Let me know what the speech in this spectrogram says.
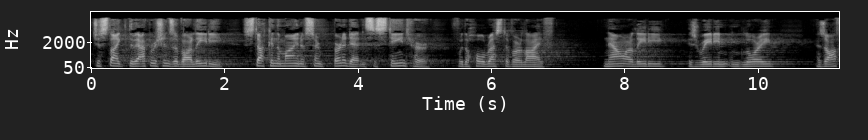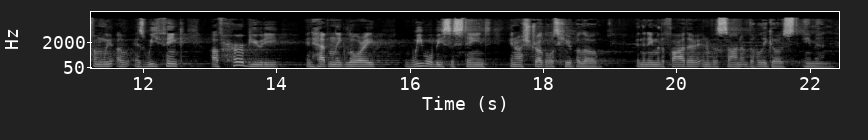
Just like the apparitions of Our Lady stuck in the mind of Saint Bernadette and sustained her for the whole rest of our life. Now Our Lady is radiant in glory. As often we, uh, as we think of her beauty in heavenly glory, we will be sustained in our struggles here below. In the name of the Father, and of the Son, and of the Holy Ghost. Amen.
